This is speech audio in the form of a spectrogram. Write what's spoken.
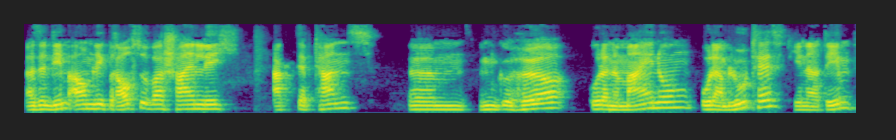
Also in dem Augenblick brauchst du wahrscheinlich Akzeptanz, ähm, ein Gehör oder eine Meinung oder einen Bluttest, je nachdem,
